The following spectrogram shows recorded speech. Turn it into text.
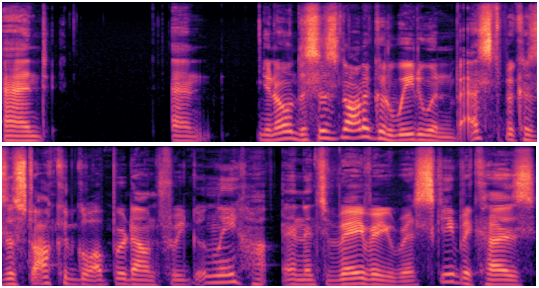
and and you know, this is not a good way to invest because the stock could go up or down frequently and it's very, very risky because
